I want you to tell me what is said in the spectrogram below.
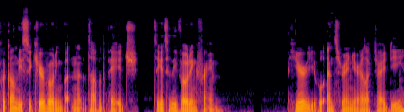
Click on the Secure Voting button at the top of the page to get to the voting frame. Here you will enter in your elector ID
